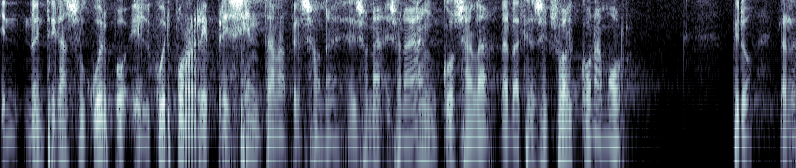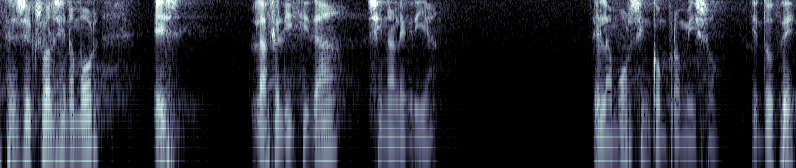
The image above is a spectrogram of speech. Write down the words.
no entregan su cuerpo, el cuerpo representa a la persona. Es una, es una gran cosa la, la relación sexual con amor. Pero la relación sexual sin amor es la felicidad sin alegría el amor sin compromiso. Y entonces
